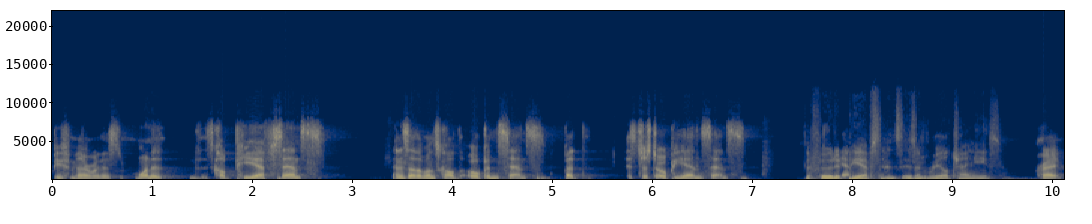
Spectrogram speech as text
be familiar with. This one is it's called pfSense, and this other one's called Open Sense, but it's just OPNsense. The food at Yeah. pfSense isn't real Chinese. Right.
